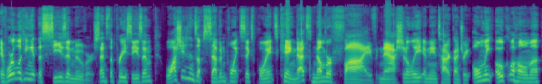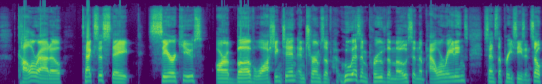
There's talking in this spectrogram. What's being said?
if we're looking at the season movers since the preseason washington's up 7.6 points. King that's number five nationally in the entire country. Only oklahoma colorado texas state Syracuse, are above Washington in terms of who has improved the most in the power ratings since the preseason. So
